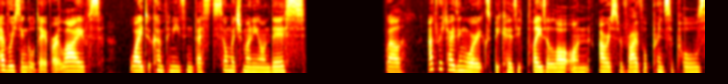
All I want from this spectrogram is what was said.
every single day of our lives. Why do companies invest so much money on this? Well, advertising works because it plays a lot on our survival principles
